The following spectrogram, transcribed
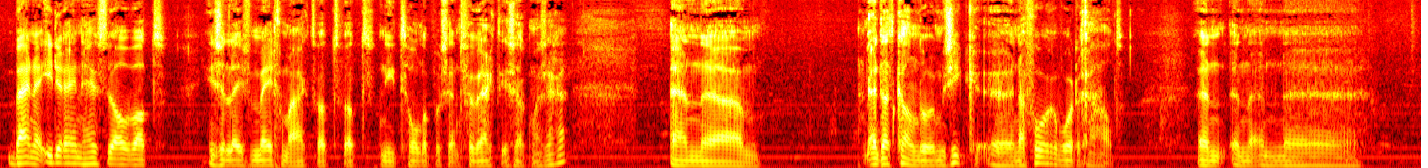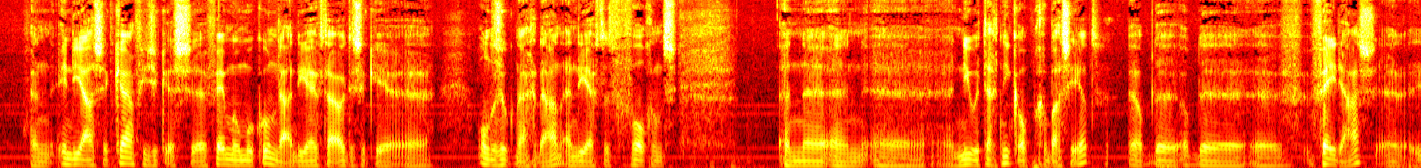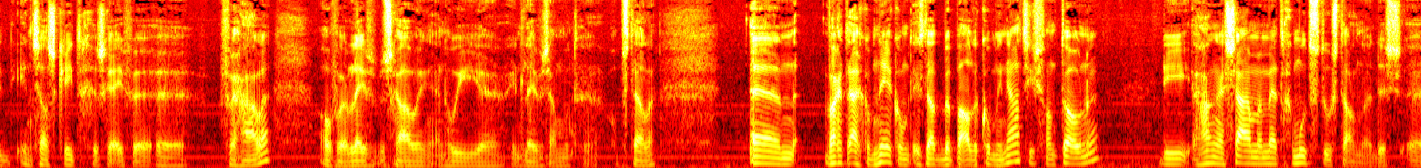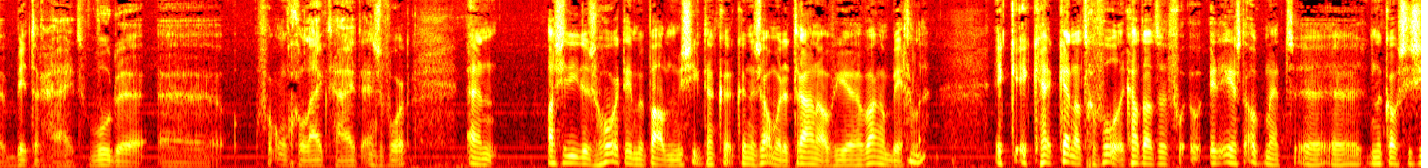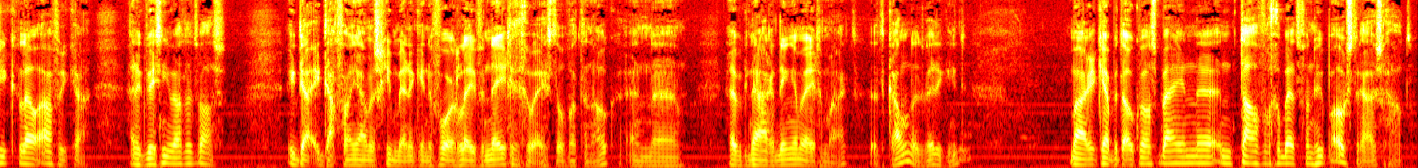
bijna iedereen heeft wel wat in zijn leven meegemaakt... wat, wat niet 100% verwerkt is, zou ik maar zeggen. En... ehm, En dat kan door muziek eh, naar voren worden gehaald. een, een, een, uh, een Indiase kernfysicus, Vemu Mukunda, die heeft daar ooit eens een keer onderzoek naar gedaan. En die heeft het vervolgens een, een, een nieuwe techniek op gebaseerd. Op de, op de Veda's, in Sanskriet geschreven verhalen over levensbeschouwing en hoe je in het leven zou moeten opstellen. En waar het eigenlijk op neerkomt is dat bepaalde combinaties van tonen die hangen samen met gemoedstoestanden. Dus bitterheid, woede, verongelijkheid enzovoort. En als je die dus hoort in bepaalde muziek, dan kunnen zomaar de tranen over je wangen biggelen. Ik, ik herken dat gevoel. Ik had dat het eerst ook met uh, Nkosi Afrika. En ik wist niet wat het was. Ik dacht, ik dacht van, ja, misschien ben ik in de vorige leven negen geweest of wat dan ook. En heb ik nare dingen meegemaakt. Dat kan, dat weet ik niet. Maar ik heb het ook wel eens bij een, een tafelgebed van Huub Oosterhuis gehad.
